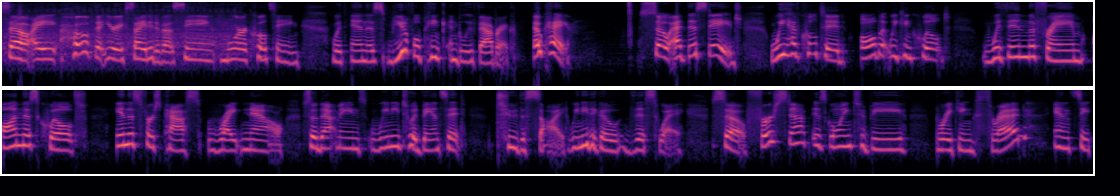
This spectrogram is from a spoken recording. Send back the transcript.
So I hope that you're excited about seeing more quilting within this beautiful pink and blue fabric. Okay, so at this stage, we have quilted all that we can quilt within the frame on this quilt in this first pass right now. So that means we need to advance it to the side. We need to go this way. So first step is going to be breaking thread and see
